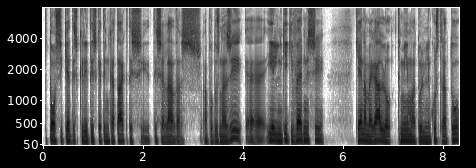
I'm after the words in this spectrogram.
πτώση και της Κρήτης και την κατάκτηση της Ελλάδας από τους Ναζί, ε, η ελληνική κυβέρνηση και ένα μεγάλο τμήμα του ελληνικού στρατού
